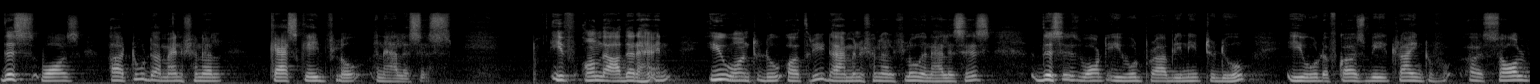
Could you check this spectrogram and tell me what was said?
This was a two dimensional cascade flow analysis. If on the other hand, you want to do a three dimensional flow analysis, this is what you would probably need to do. You would of course, be trying to uh, solve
